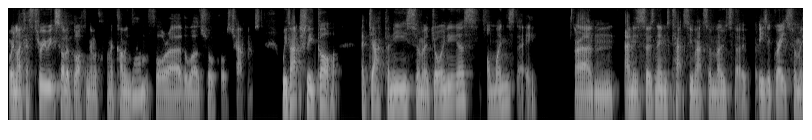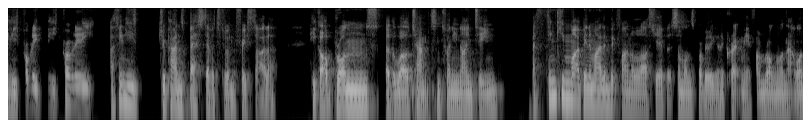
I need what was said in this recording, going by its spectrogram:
we're in like a three week solid block, and then we're kind of coming down before uh, the World Short Course Champs. We've actually got a Japanese swimmer joining us on Wednesday, um, and his, so his name's Katsu Matsumoto. He's a great swimmer. He's probably he's probably I think he's Japan's best ever 200 freestyler. He got a bronze at the World Champs in 2019. I think he might have been in my Olympic final last year, but someone's probably going to correct me if I'm wrong on that one.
